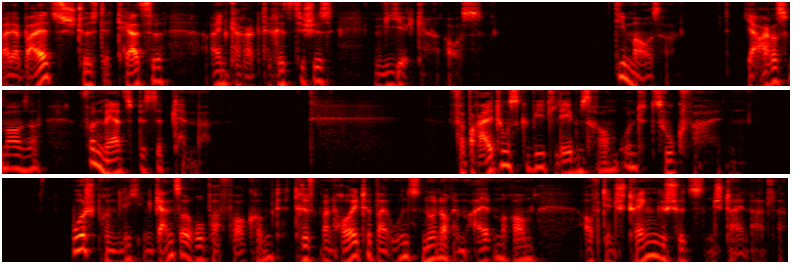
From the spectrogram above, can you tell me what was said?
Bei der Balz stößt der Terzel ein charakteristisches Wiek aus. Die Mauser. Jahresmauser von März bis September. Verbreitungsgebiet, Lebensraum und Zugverhalten. Ursprünglich in ganz Europa vorkommt, trifft man heute bei uns nur noch im Alpenraum auf den streng geschützten Steinadler.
